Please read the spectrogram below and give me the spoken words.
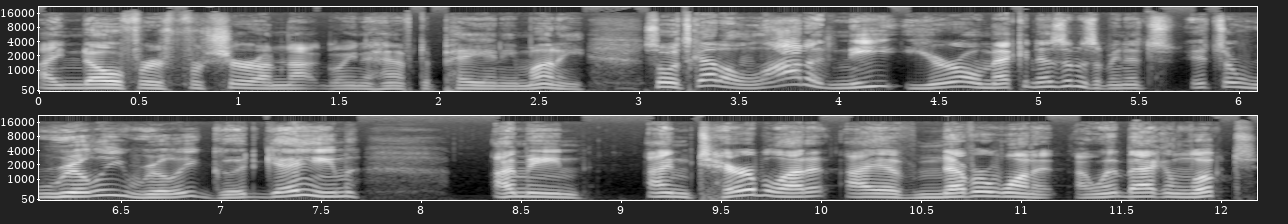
I know for, for sure I'm not going to have to pay any money. So it's got a lot of neat Euro mechanisms. I mean, it's it's a really, really good game. I mean, I'm terrible at it. I have never won it. I went back and looked,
